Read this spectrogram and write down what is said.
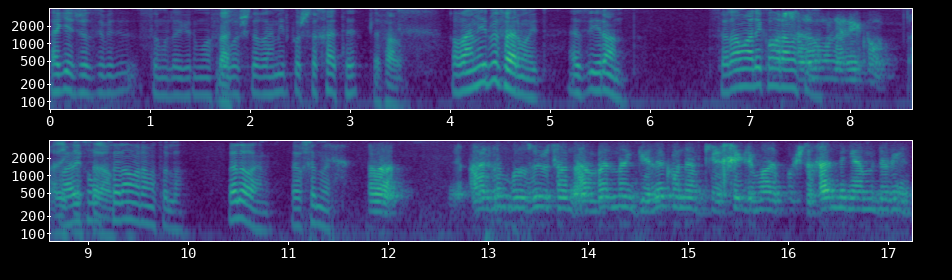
اگه اجازه بدید سمول اگر موافق بله. باشید آقا امیر پشت خطه. بفرمایید. آقا امیر بفرمایید. از ایران. سلام علیکم و رحمت الله. سلام علیکم. علیکم السلام. و رحمت الله. بله آقا امیر در خدمت. عرضم بزرگتون اول من گله کنم که خیلی ما پشت خط نگه میدارین.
